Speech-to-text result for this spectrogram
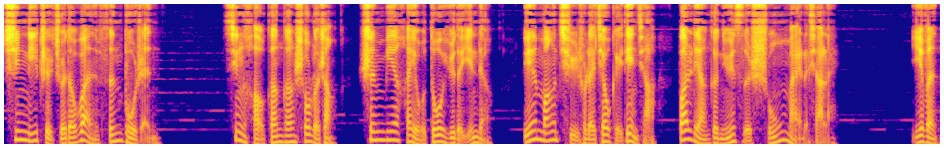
心里只觉得万分不忍。幸好刚刚收了账，身边还有多余的银两，连忙取出来交给店家。把两个女子赎买了下来，一问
